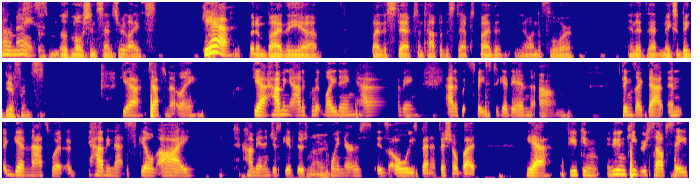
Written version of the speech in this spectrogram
Oh, nice. Those, those motion sensor lights. Yeah. Put them by the uh, by the steps, on top of the steps, by the you know on the floor, and it, that makes a big difference. Yeah, definitely. Yeah, having adequate lighting, having adequate space to get in, um, things like that. And again, that's what uh, having that skilled eye to come in and just give those Right. pointers is always beneficial. But yeah, if you can if you can keep yourself safe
